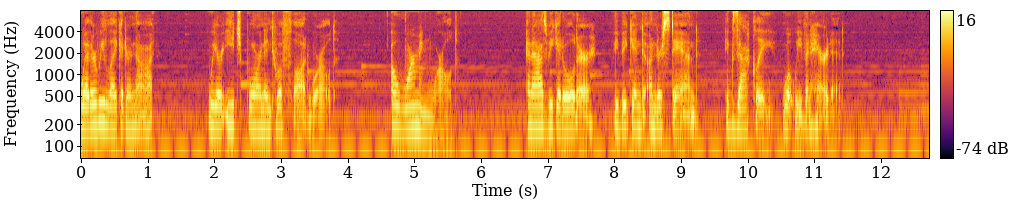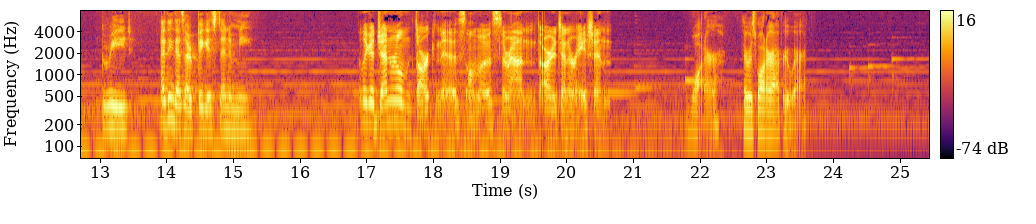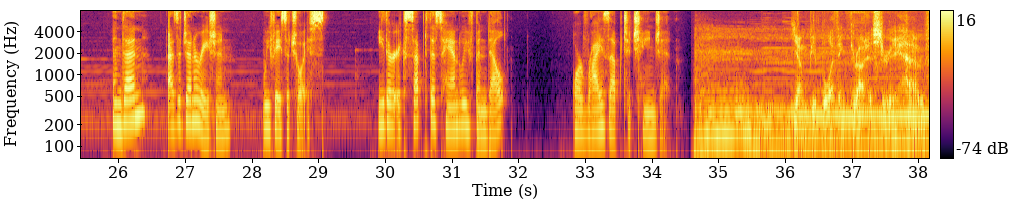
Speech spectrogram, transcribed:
Whether we like it or not, we are each born into a flawed world. A warming world. And as we get older, we begin to understand exactly what we've inherited. Greed. I think that's our biggest enemy. Like a general darkness almost around our generation. Water. There was water everywhere. And then, as a generation, we face a choice either accept this hand we've been dealt or rise up to change it. Young people, I think, throughout history have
